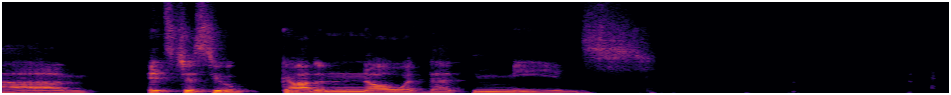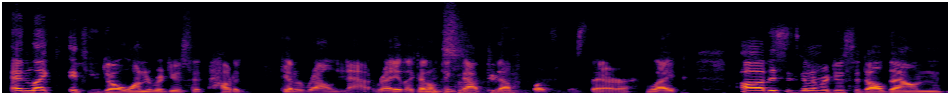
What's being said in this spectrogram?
Um, it's just you gotta know what that means. and like, if you don't want to reduce it, how to get around that, right? Like, I don't think that, that portion is there. Like, uh, this is gonna reduce it all down.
